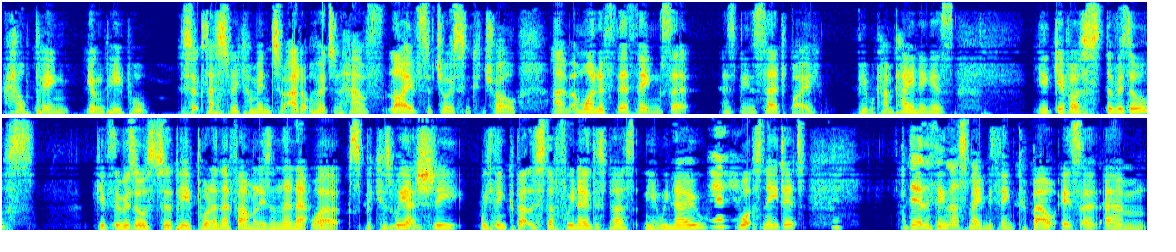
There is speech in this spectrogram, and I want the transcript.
helping young people successfully come into adulthood and have lives of choice and control. Um, and one of the things that has been said by people campaigning is, you know, give us the resource, give the resource to the people and their families and their networks, because we Mm. actually we think about this stuff. We know this person, you know, we know Yeah. what's needed. Yeah. The other thing that's made me think about is a um,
